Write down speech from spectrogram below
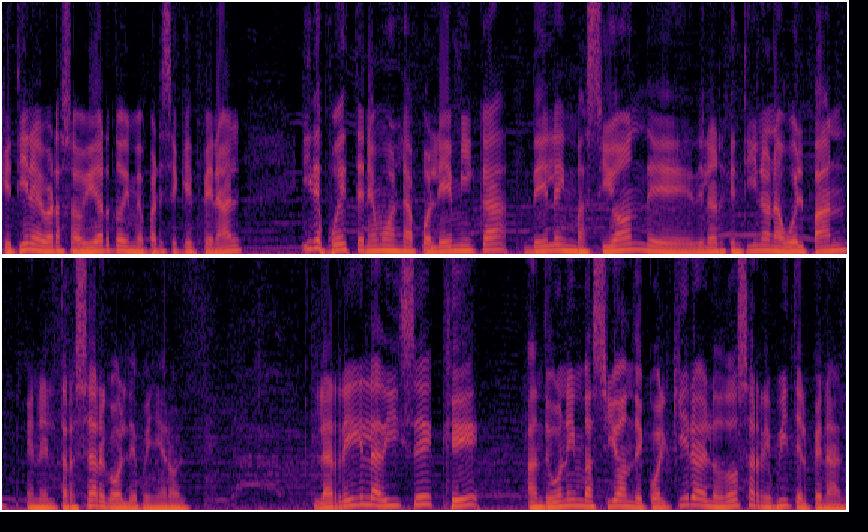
Que tiene el brazo abierto y me parece que es penal. Y después tenemos la polémica de la invasión de, del argentino Nahuel Pan en el tercer gol de Peñarol. La regla dice que ante una invasión de cualquiera de los dos se repite el penal.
